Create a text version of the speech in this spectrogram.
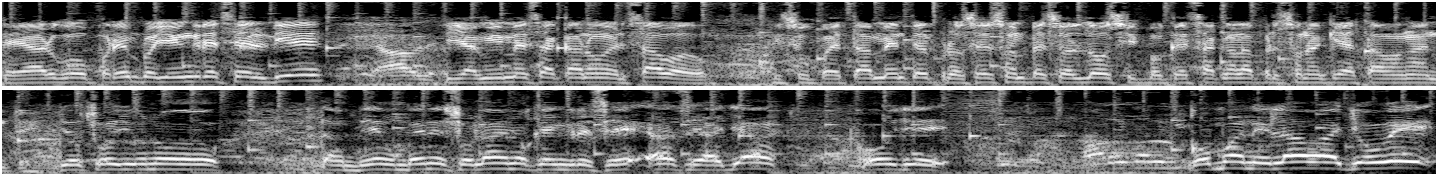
Es algo, por ejemplo, yo ingresé el 10 y a mí me sacaron el sábado y supuestamente el proceso empezó el 12 y porque sacan a las personas que ya estaban antes. Yo soy uno también, un venezolano que ingresé hace allá. Oye, ¿cómo anhelaba yo ver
